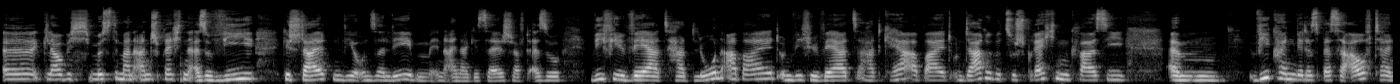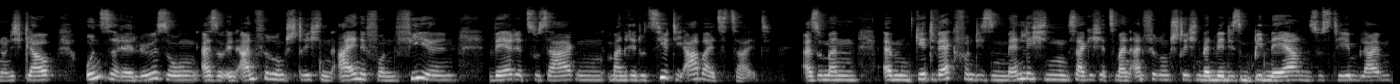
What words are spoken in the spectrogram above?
äh, glaube ich, müsste man ansprechen. Also wie gestalten wir unser Leben in einer Gesellschaft? Also wie viel Wert hat Lohnarbeit und wie viel Wert hat Care-Arbeit? Und darüber zu sprechen quasi, ähm, wie können wir das besser aufteilen? Und ich glaube, unsere Lösung, also in Anführungsstrichen eine von vielen, wäre zu sagen, man reduziert die Arbeitszeit. Also man ähm, geht weg von diesem männlichen, sage ich jetzt mal in Anführungsstrichen, wenn wir in diesem binären System bleiben,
